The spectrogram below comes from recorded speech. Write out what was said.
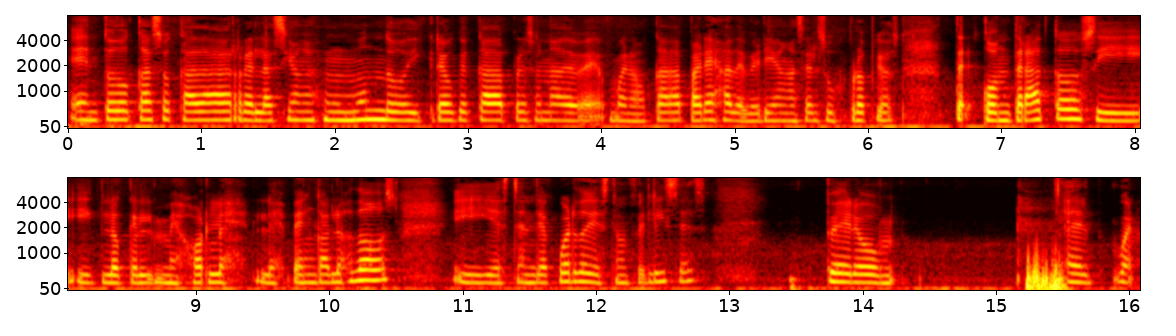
En todo caso, cada relación es un mundo y creo que cada persona debe, bueno, cada pareja deberían hacer sus propios contratos y, y, lo que mejor les, les venga a los dos y estén de acuerdo y estén felices. Pero, el, bueno,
